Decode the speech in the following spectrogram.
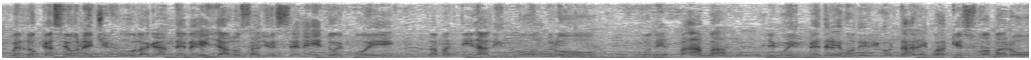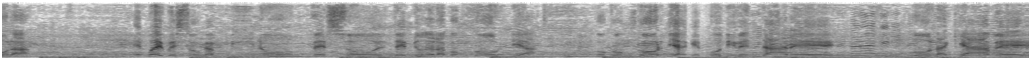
In quell'occasione ci fu la grande veglia allo stadio Esseneto e poi la mattina l'incontro con il Papa di cui vedremo di ricordare qualche sua parola e poi questo cammino verso il Tempio della Concordia, con Concordia che può diventare un po' la chiave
